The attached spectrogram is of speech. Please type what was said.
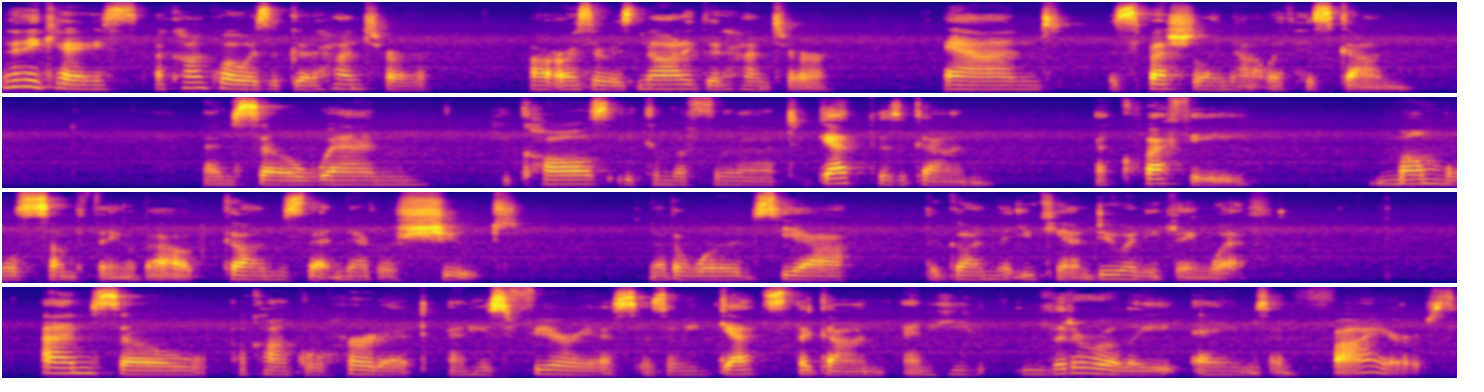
In any case, Okonkwo is a good hunter, or, or sorry, is not a good hunter, and especially not with his gun. And so when he calls Ikemefuna to get this gun, Ekwefi mumbles something about guns that never shoot. In other words, yeah, the gun that you can't do anything with. And so Okonkwo heard it and he's furious. And so he gets the gun and he literally aims and fires.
